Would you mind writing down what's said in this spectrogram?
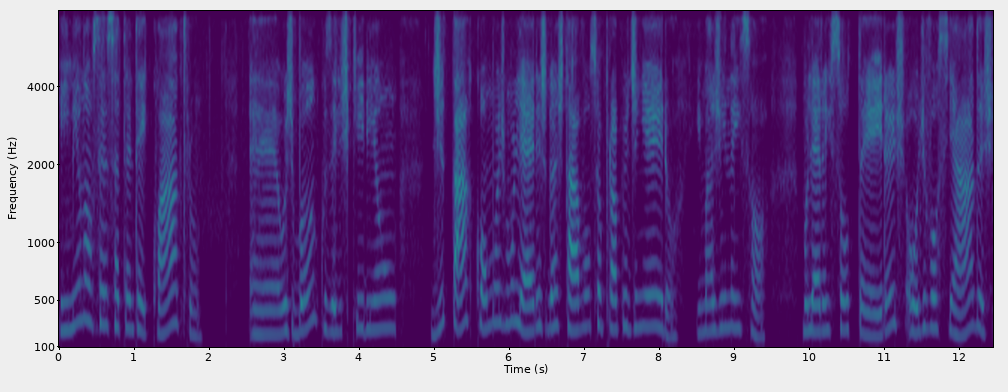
Em 1974, é, os bancos eles queriam ditar como as mulheres gastavam seu próprio dinheiro. Imaginem só, mulheres solteiras ou divorciadas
